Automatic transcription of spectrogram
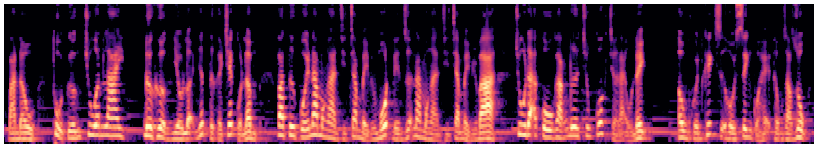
Ban đầu, Thủ tướng Chu Ân Lai được hưởng nhiều lợi nhất từ cái chết của Lâm và từ cuối năm 1971 đến giữa năm 1973, Chu đã cố gắng đưa Trung Quốc trở lại ổn định. Ông khuyến khích sự hồi sinh của hệ thống giáo dục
